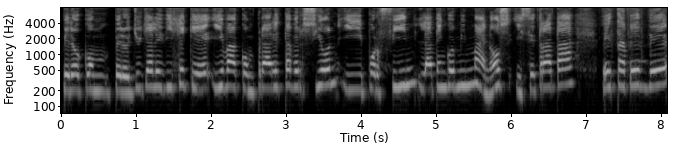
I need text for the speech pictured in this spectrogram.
pero, con, pero yo ya le dije que iba a comprar esta versión y por fin la tengo en mis manos. Y se trata esta vez de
